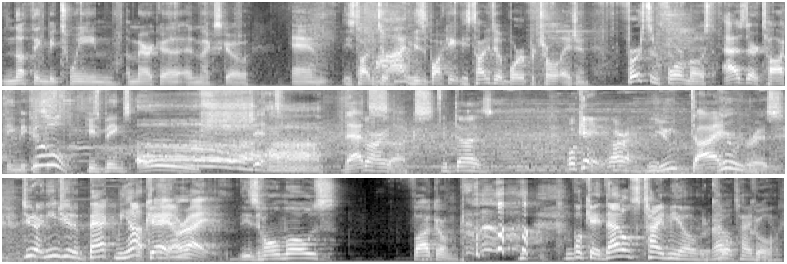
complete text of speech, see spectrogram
nothing between America and Mexico, and he's talking What? to he's walking he's talking to a border patrol agent. First and foremost, as they're talking, because No! he's being oh shit, that Sorry. sucks. It does. Okay, all right. You died, Chris. Dude, I need you to back me up. Okay, man. all right. These homos, fuck them. Okay, that'll tide me over. that'll cool, tide me cool. over.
